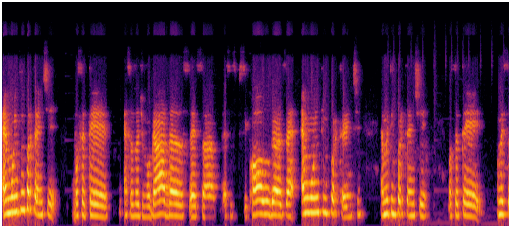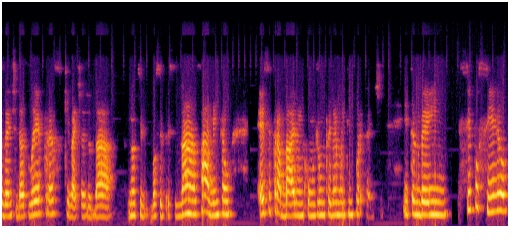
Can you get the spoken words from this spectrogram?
É muito importante você ter essas advogadas, essa, essas psicólogas, é, é muito importante. É muito importante você ter uma estudante das letras que vai te ajudar no que você precisar, sabe? Então, esse trabalho em conjunto ele é muito importante. E também, se possível,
